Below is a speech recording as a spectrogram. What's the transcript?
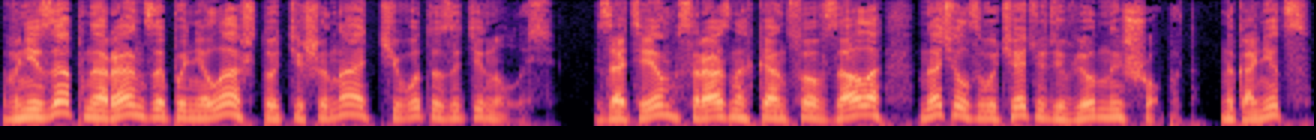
Внезапно Ранза поняла, что тишина от чего-то затянулась. Затем с разных концов зала начал звучать удивленный шепот. Наконец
